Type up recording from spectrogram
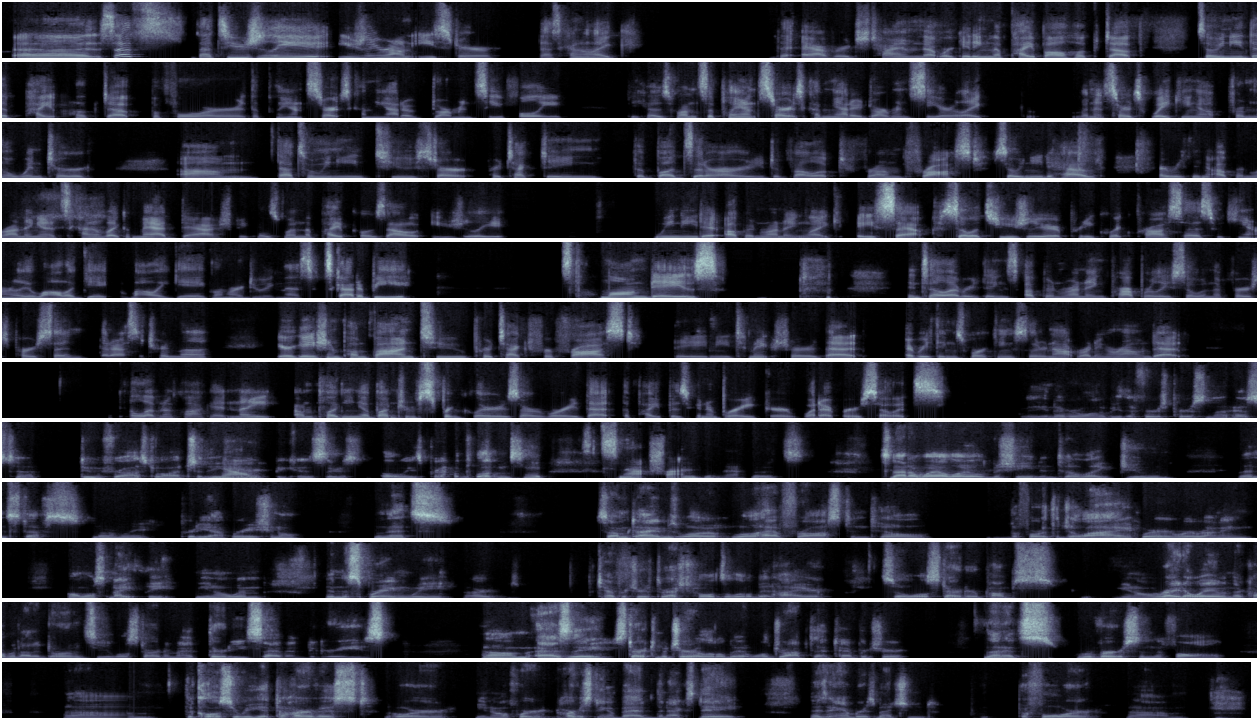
uh so that's that's usually usually around easter that's kind of like the average time that we're getting the pipe all hooked up so we need the pipe hooked up before the plant starts coming out of dormancy fully because once the plant starts coming out of dormancy or like when it starts waking up from the winter um, that's when we need to start protecting the buds that are already developed from frost. So we need to have everything up and running and it's kind of like a mad dash because when the pipe goes out usually we need it up and running like asap so it's usually a pretty quick process. We can't really lollygag, lollygag when we're doing this. It's got to be long days until everything's up and running properly. So when the first person that has to turn the irrigation pump on to protect for frost they need to make sure that everything's working so they're not running around at 11 o'clock at night um, unplugging a bunch of sprinklers or worried that the pipe is going to break or whatever. So it's you never want to be the first person that has to do frost watch of the No. year because there's always problems. it's not fun. Yeah, it's it's not a well-oiled machine until like June. Then stuff's normally pretty operational, and that's sometimes we'll we'll have frost until the Fourth of July, where we're running almost nightly. You know, when in the spring we our temperature threshold's a little bit higher, so we'll start our pumps. You know, right away when they're coming out of dormancy, we'll start them at 37 degrees. Um, as they start to mature a little bit, we'll drop that temperature then it's reverse in the fall. Um, the closer we get to harvest, or you know, if we're harvesting a bed the next day, as Amber's mentioned before, um,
